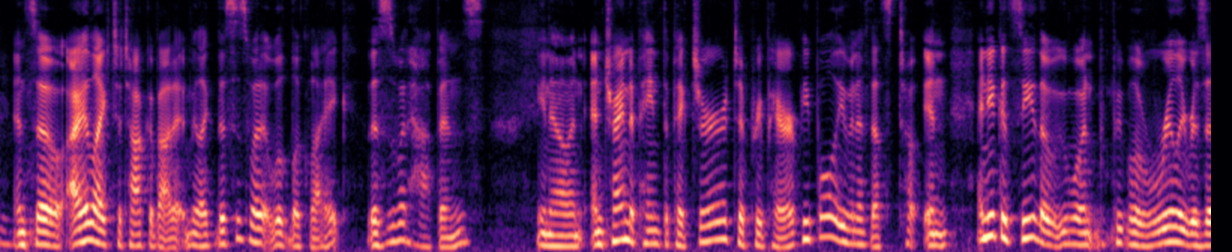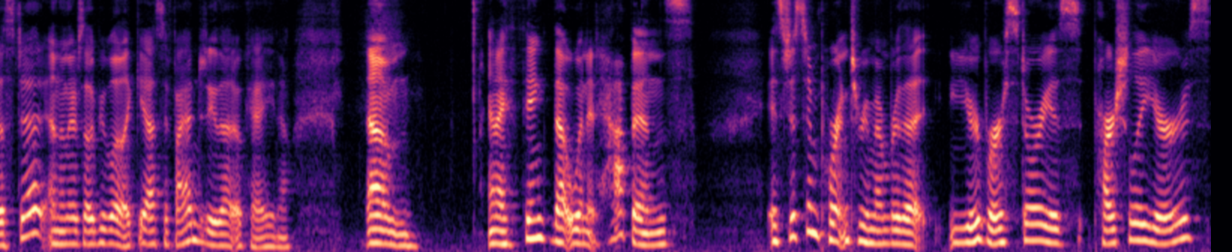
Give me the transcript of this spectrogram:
Mm-hmm. And so I like to talk about it and be like this is what it would look like. This is what happens you know and, and trying to paint the picture to prepare people even if that's to- and and you could see though when people who really resist it and then there's other people that are like yes if i had to do that okay you know. Um and i think that when it happens it's just important to remember that your birth story is partially yours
